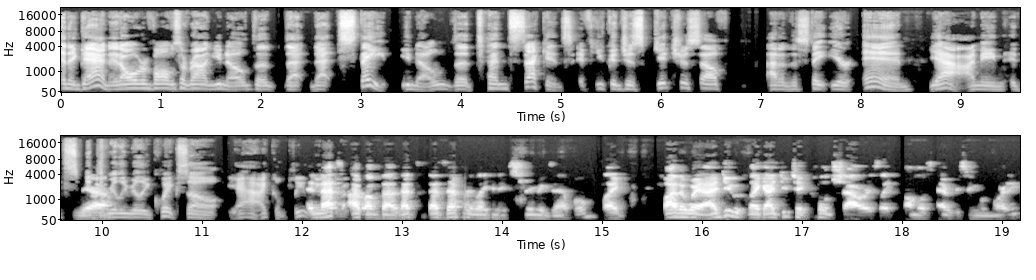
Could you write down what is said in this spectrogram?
and again, it all revolves around you know the that that state. You know, the ten seconds. If you could just get yourself out of the state you're in, yeah, I mean it's Yeah. it's really really quick. So yeah, I completely. and that's agree. I love that. That's that's definitely like an extreme example. Like by the way, I do like I do take cold showers like almost every single morning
